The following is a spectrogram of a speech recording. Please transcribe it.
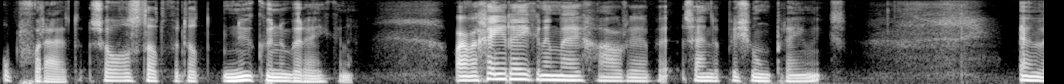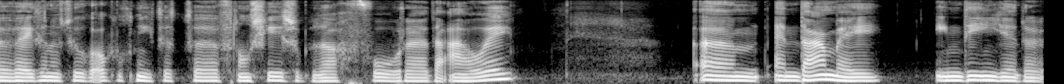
op vooruit. Zoals dat we dat nu kunnen berekenen. Waar we geen rekening mee gehouden hebben, zijn de pensioenpremies. En we weten natuurlijk ook nog niet het uh, franchisbedrag voor uh, de AOE. Ehm, en daarmee indien je er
